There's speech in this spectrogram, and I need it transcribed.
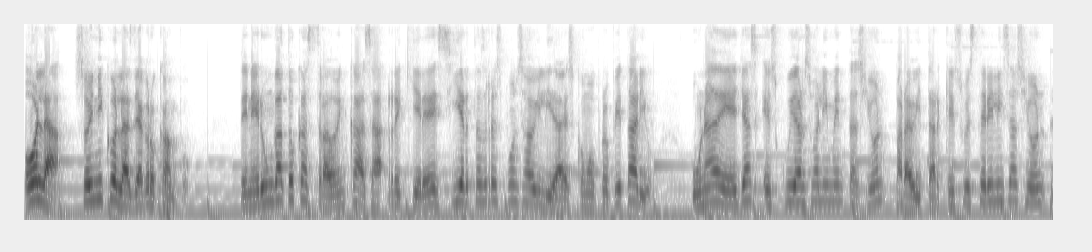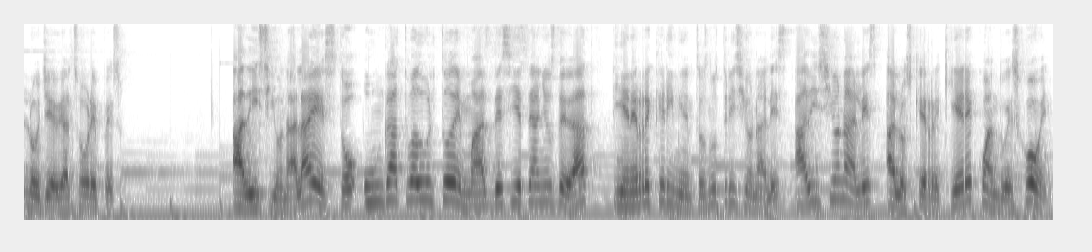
Hola, soy Nicolás de Agrocampo. Tener un gato castrado en casa requiere de ciertas responsabilidades como propietario. Una de ellas es cuidar su alimentación para evitar que su esterilización lo lleve al sobrepeso. Adicional a esto, un gato adulto de más de 7 años de edad tiene requerimientos nutricionales adicionales a los que requiere cuando es joven.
